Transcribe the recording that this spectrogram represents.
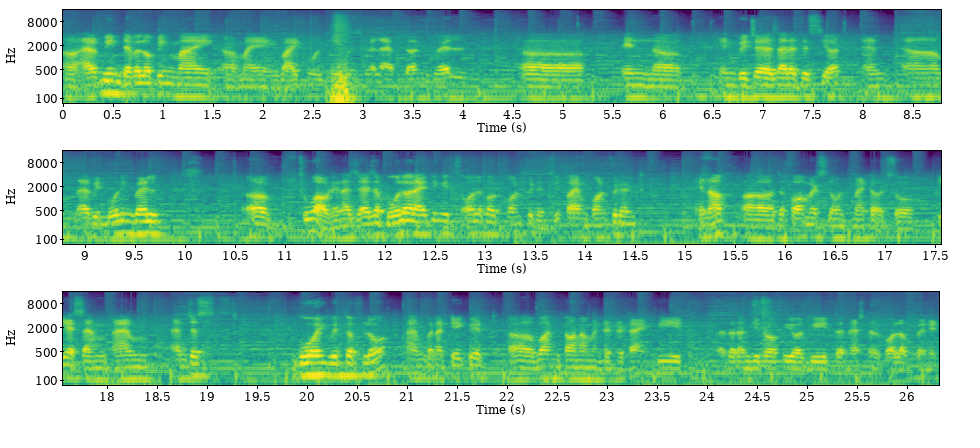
Uh, I've been developing my uh, my white ball game as well. I've done well uh, in uh, in Vijay Hazare this year, and um, I've been bowling well throughout. And as, as a bowler, I think it's all about confidence. If I'm confident enough, uh, the formats don't matter. So yes, I'm I'm I'm just going with the flow. I'm gonna take it uh, one tournament at a time, be it the Ranji Trophy or be it the national call-up when it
